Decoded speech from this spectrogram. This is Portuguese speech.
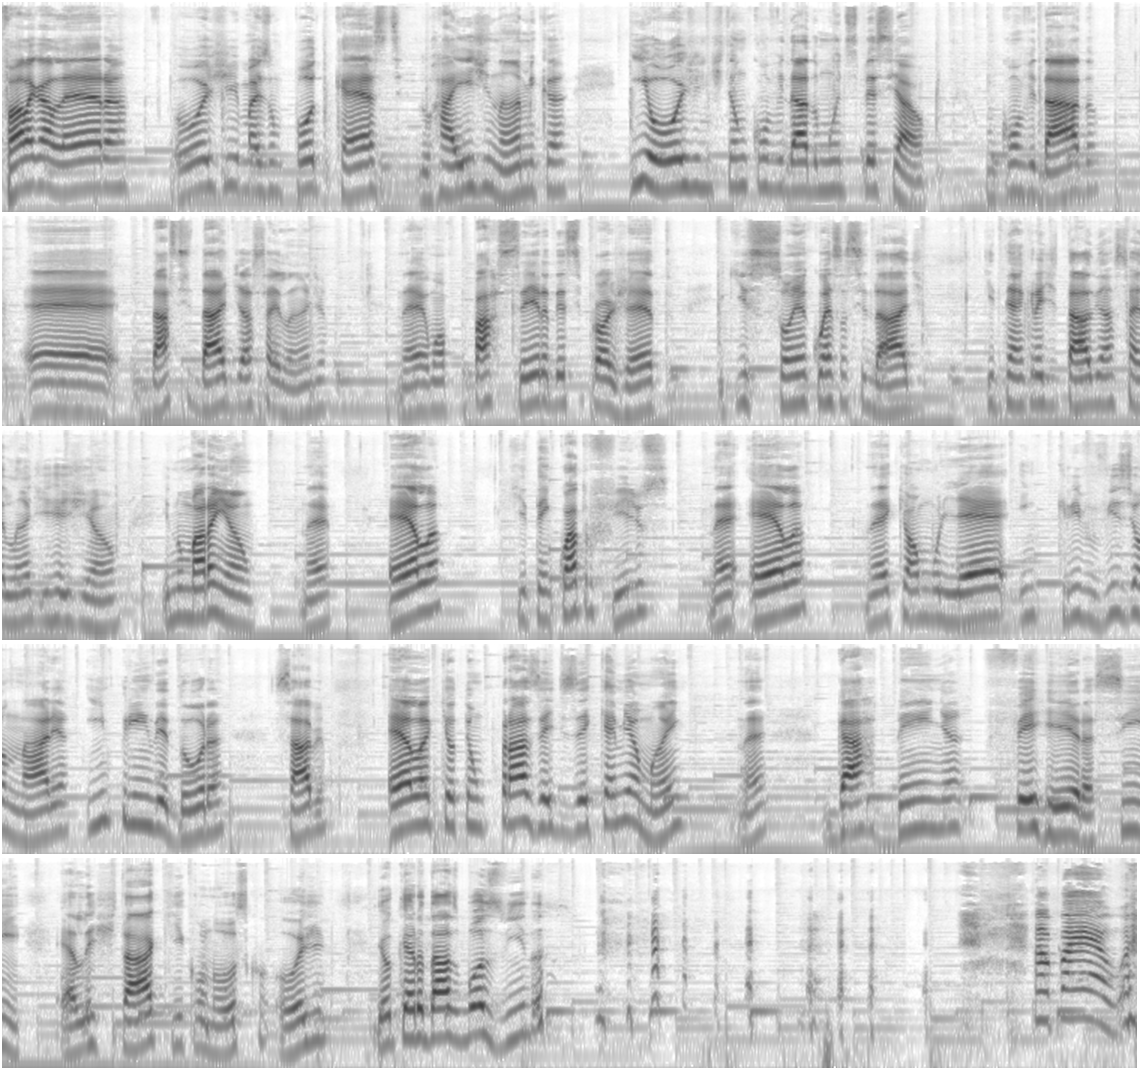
Fala galera, hoje mais um podcast do Raiz Dinâmica e hoje a gente tem um convidado muito especial. Um convidado é, da cidade de Açailândia, né, uma parceira desse projeto e que sonha com essa cidade, que tem acreditado em Açailândia e região e no Maranhão. Né? Ela que tem quatro filhos, né? ela né, que é uma mulher incrível, visionária, empreendedora, sabe? Ela que eu tenho um prazer de dizer que é minha mãe, né? Gardenha Ferreira. Sim, ela está aqui conosco hoje e eu quero dar as boas-vindas. Rafael!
